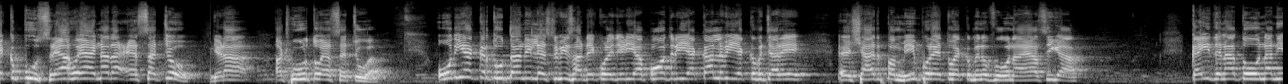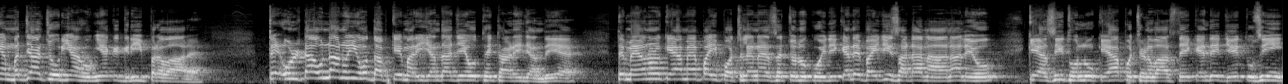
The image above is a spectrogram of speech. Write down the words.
ਇੱਕ ਭੂਸਰਿਆ ਹੋਇਆ ਇਹਨਾਂ ਦਾ ਐਸਐਚਓ ਜਿਹੜਾ ਅਠੂਰ ਤੋਂ ਐਸਐਚਓ ਆ। ਉਹਦੀਆਂ ਕਰਤੂਤਾਂ ਦੀ ਲਿਸਟ ਵੀ ਸਾਡੇ ਕੋਲੇ ਜਿਹੜੀ ਆ ਪਹੁੰਚ ਰਹੀ ਆ। ਕੱਲ ਵੀ ਇੱਕ ਵਿਚਾਰੇ ਸ਼ਾਇਦ ਭੰਮੀਪੁਰੇ ਤੋਂ ਇੱਕ ਮੈਨੂੰ ਫੋਨ ਆਇਆ ਸੀਗਾ। ਕਈ ਦਿਨਾਂ ਤੋਂ ਉਹਨਾਂ ਦੀਆਂ ਮੱਝਾਂ ਚੋਰੀਆਂ ਹੋ ਗਈਆਂ ਕਿ ਗਰੀਬ ਪਰਿਵਾਰ ਹੈ। ਤੇ ਉਲਟਾ ਉਹਨਾਂ ਨੂੰ ਹੀ ਉਹ ਦਬਕੇ ਮਾਰੀ ਜਾਂਦਾ ਜੇ ਉੱਥੇ ਥਾਣੇ ਜਾਂਦੇ ਆ। ਤੇ ਮੈਂ ਉਹਨਾਂ ਨੂੰ ਕਿਹਾ, ਮੈਂ ਭਾਈ ਪੁੱਛ ਲੈਣਾ ਐਸਐਚਓ ਨੂੰ, ਕੋਈ ਨਹੀਂ। ਕਹਿੰਦੇ, ਬਾਈ ਜੀ, ਸਾਡਾ ਨਾਂ ਨਾ ਲਿਓ ਕਿ ਅਸੀਂ ਤੁਹਾਨੂੰ ਕਿਹਾ ਪੁੱਛਣ ਵਾਸਤੇ। ਕਹਿੰਦੇ, ਜੇ ਤੁਸੀਂ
